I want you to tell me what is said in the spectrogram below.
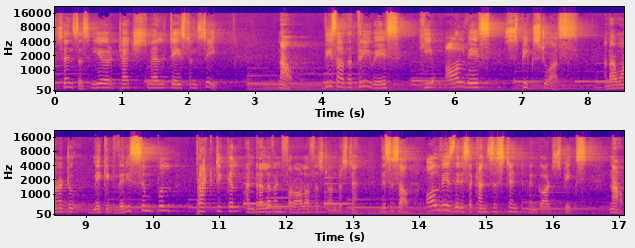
senses ear, touch, smell, taste, and see. Now, these are the three ways He always speaks to us. And I wanted to make it very simple, practical, and relevant for all of us to understand. This is how. Always there is a consistent when God speaks. Now,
